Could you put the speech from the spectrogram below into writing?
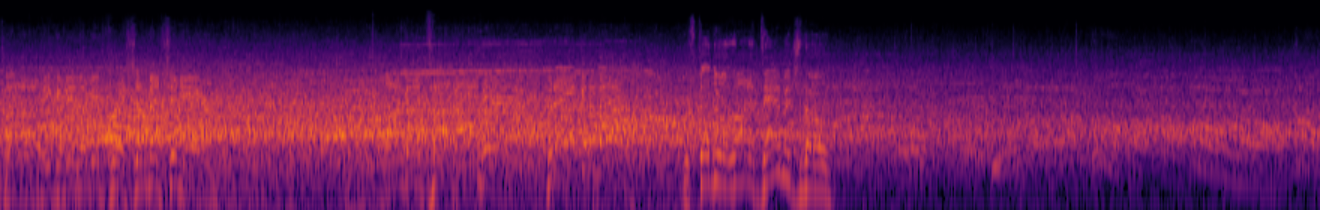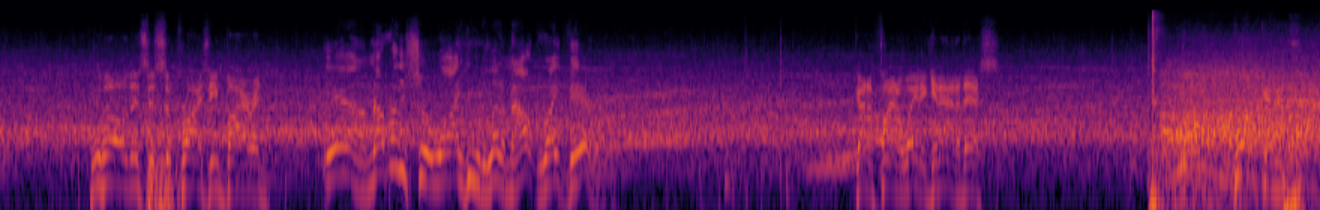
Uh-oh, he could be looking for a submission here. I'm going to tap out here, but it ain't going to matter. You still do a lot of damage, though. Whoa, this is surprising, Byron. Yeah, I'm not really sure why he would let him out right there. Got to find a way to get out of this. Broken in half.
